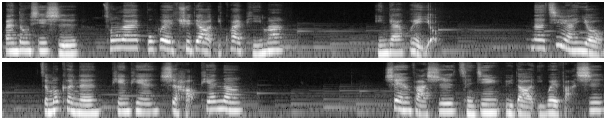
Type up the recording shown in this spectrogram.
搬东西时从来不会去掉一块皮吗？应该会有。那既然有，怎么可能天天是好天呢？圣严法师曾经遇到一位法师。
